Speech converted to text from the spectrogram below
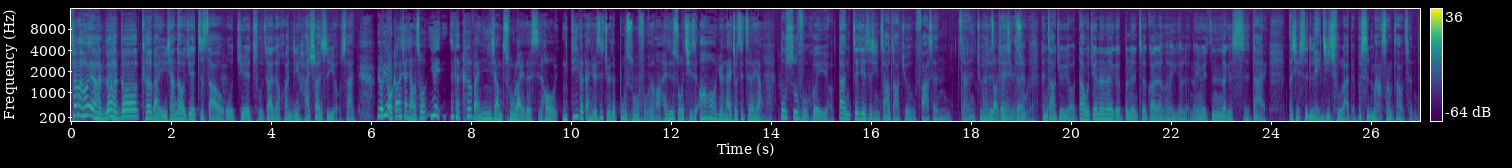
他们会有很多很多刻板印象，但我觉得至少我觉得处在的环境还算是友善。因为因为我刚刚想想说，因为那个刻板印象出来的时候，你第一个感觉是觉得不舒服的吗？还是说其实哦，原来就是这样啊？不舒服会。有，但这件事情早早就发生在，就是很早就结束了，很早就有。但我觉得那个不能责怪任何一个人，因为真是那个时代，而且是累积出来的，不是马上造成的，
